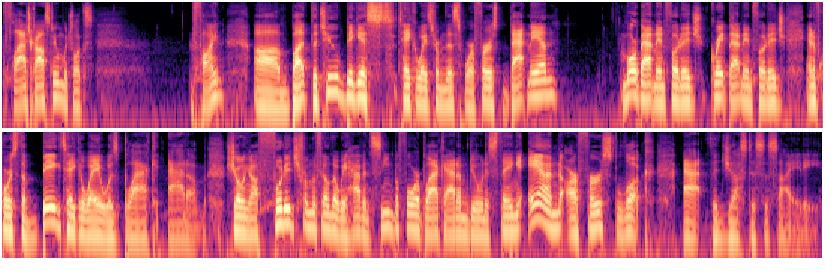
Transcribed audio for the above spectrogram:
Flash costume, which looks fine. Um, but the two biggest takeaways from this were first, Batman. More Batman footage, great Batman footage, and of course, the big takeaway was Black Adam, showing off footage from the film that we haven't seen before. Black Adam doing his thing, and our first look at the Justice Society.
